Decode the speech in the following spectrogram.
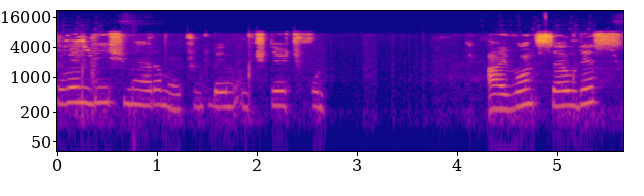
Bu benim bir işime yaramıyor. Çünkü benim 3'te 3 full. I won't sell this.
